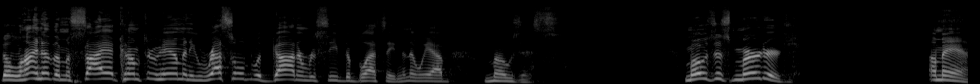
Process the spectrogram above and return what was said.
the line of the Messiah come through him, and he wrestled with God and received a blessing. And then we have Moses. Moses murdered a man.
